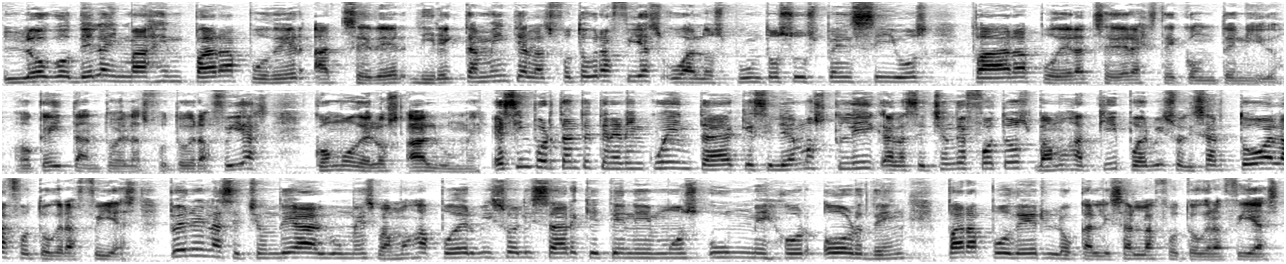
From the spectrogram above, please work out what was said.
logo de la imagen para poder acceder directamente a las fotografías o a los puntos suspensivos para poder acceder a este contenido, ¿ok? Tanto de las fotografías como de los álbumes. Es importante tener en cuenta que si le damos clic a la sección de fotos, vamos aquí a poder visualizar todas las fotografías, pero en la sección de álbumes vamos a poder visualizar que tenemos un mejor orden para poder localizar las fotografías.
